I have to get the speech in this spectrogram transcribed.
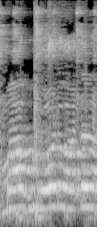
మాకు రోడ్డు పడ్డది?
